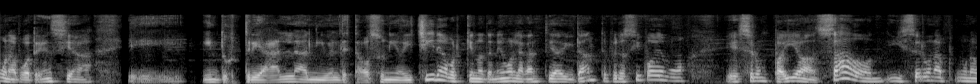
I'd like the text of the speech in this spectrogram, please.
una potencia eh, industrial a nivel de Estados Unidos y China porque no tenemos la cantidad de habitantes, pero sí podemos eh, ser un país avanzado y ser una, una,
